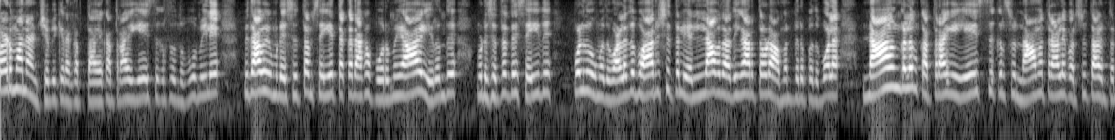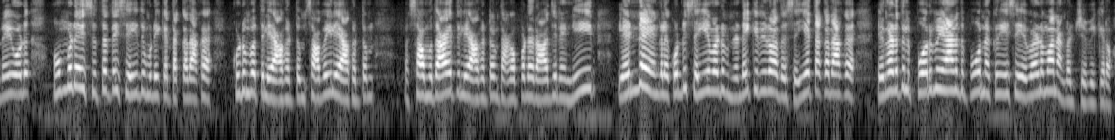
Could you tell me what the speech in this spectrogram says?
வேண்டுமா நான் ஜெபிக்கிறேன். கர்த்தாய கர்த்தாய் இயேசு கிறிஸ்து இந்த பூமியிலே பிதாவை உடைய சித்தம் செய்யத்தக்கதாக பொறுமையாக இருந்து உங்களுடைய சித்தத்தை செய்து இப்பொழுது உமது வலது பாரிசத்தில் எல்லாவது அதிகாரத்தோடு அமர்ந்திருப்பது போல நாங்களும் கர்த்தராகிய இயேசு கிறிஸ்து நாமத்தினாலே பரிசுத்தாவின் துணையோடு உம்முடைய சித்தத்தை செய்து முடிக்கத்தக்கதாக குடும்பத்திலே ஆகட்டும் சபையிலே ஆகட்டும் சமுதாயத்திலே ஆகட்டும் தகப்பன ராஜனை நீர் என்ன எங்களை கொண்டு செய்ய வேண்டும் நினைக்கிறீரோ அதை செய்யத்தக்கதாக எங்களிடத்தில் பொறுமையானது பூர்ண கிரியை செய்ய வேண்டுமா நாங்கள் ஜெபிக்கிறோம்.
